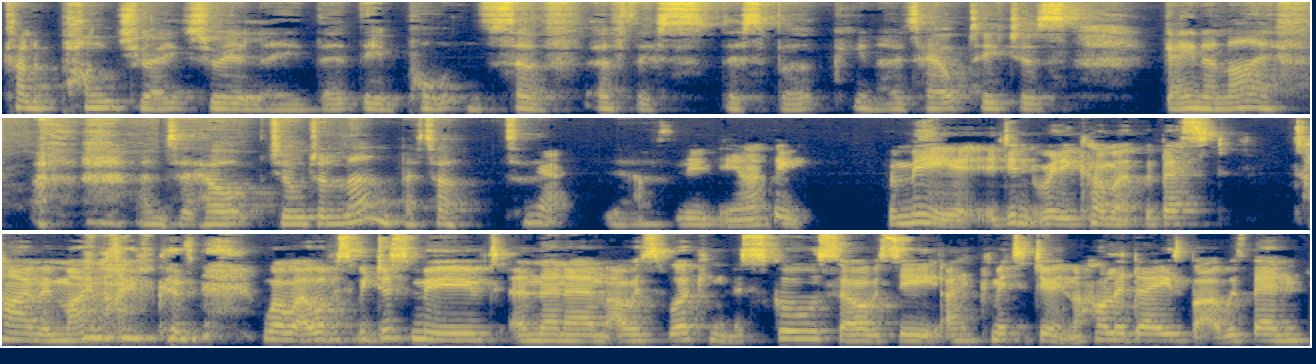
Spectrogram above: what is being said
kind of punctuates really the, the importance of, of this, this book, you know, to help teachers gain a life and to help children learn better. So, yeah, yeah, absolutely. And I think for me, it, it didn't really come at the best time in my life because, well, obviously we just moved and then um, I was working in a school. So obviously I committed to doing the holidays, but I was then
